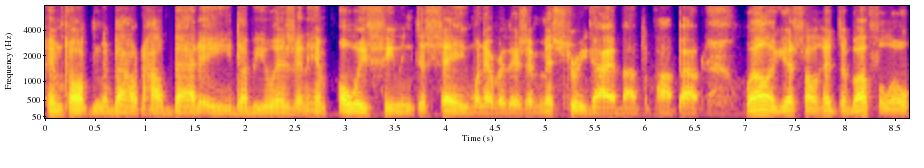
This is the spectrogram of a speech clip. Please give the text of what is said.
him talking about how bad AEW is and him always seeming to say whenever there's a mystery guy about to pop out, well, I guess I'll head to Buffalo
